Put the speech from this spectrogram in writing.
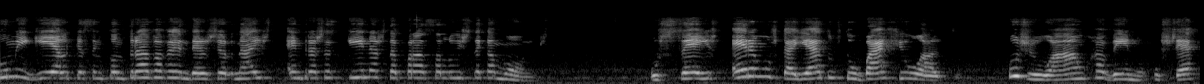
o Miguel que se encontrava a vender jornais entre as esquinas da Praça Luís de Camões. Os seis eram os gaiatos do bairro alto. O João Rabino, o chefe.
